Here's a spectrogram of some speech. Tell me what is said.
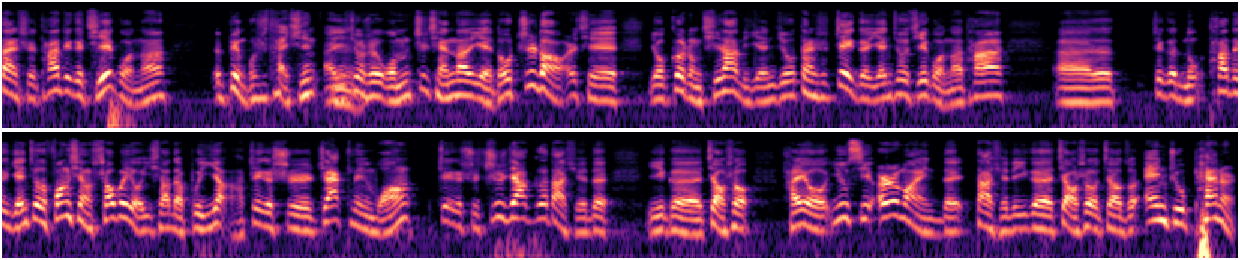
但是他这个结果呢。呃，并不是太新啊，也就是我们之前呢也都知道，而且有各种其他的研究，但是这个研究结果呢，他呃这个努他的研究的方向稍微有一小点不一样啊。这个是 Jacqueline 王，这个是芝加哥大学的一个教授，还有 UC Irvine 的大学的一个教授叫做 Andrew Penner，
